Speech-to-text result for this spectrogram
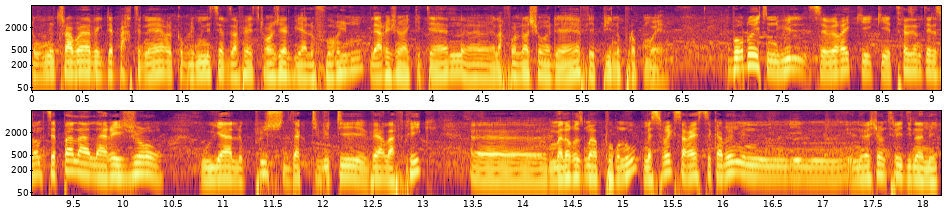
Donc nous travaillons avec des partenaires comme le ministère des Affaires étrangères via le Forum, la région Aquitaine, euh, la Fondation EDF et puis nos propres moyens. Bordeaux est une ville, c'est vrai, qui, est très intéressante. C'est pas la, la, région où il y a le plus d'activités vers l'Afrique, euh, malheureusement pour nous. Mais c'est vrai que ça reste quand même une, région très dynamique.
